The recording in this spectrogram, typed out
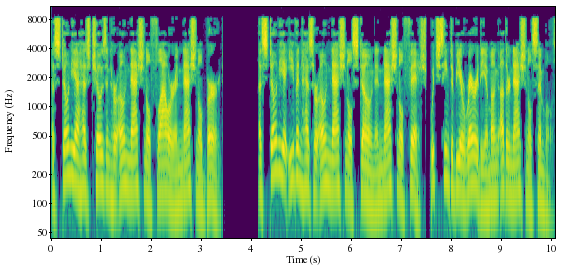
Estonia has chosen her own national flower and national bird. Estonia even has her own national stone and national fish, which seem to be a rarity among other national symbols.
